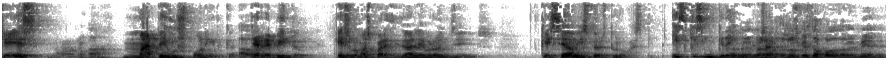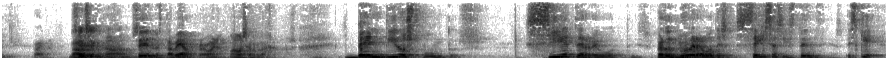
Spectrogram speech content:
que es, no, no, no, Ah. Mateusz Ponitka, Ah, que repito, es lo más parecido a LeBron James que se ha visto en el Eurobasket. Es que es increíble. Pero, o pero sea, Arcelowski está jugando también bien, ¿eh? bueno, vamos Sí, a- sí, no, no. sí, no está bien, pero bueno, vamos a relajarnos. 22 puntos, 7 rebotes, perdón, 9 rebotes, 6 asistencias. Es que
